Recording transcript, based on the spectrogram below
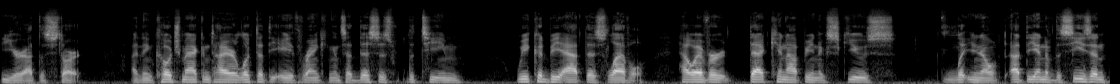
year at the start. I think Coach McIntyre looked at the eighth ranking and said, This is the team we could be at this level. However, that cannot be an excuse. You know, at the end of the season,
